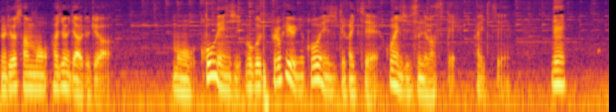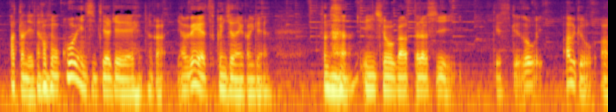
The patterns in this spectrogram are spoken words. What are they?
のりおさんも初めて会う時はもう高円寺僕プロフィールに高円寺って書いて高円寺に住んでますって書いててであったんでなんかもう高円寺ってだけでなんかやべえやつ来んじゃないかみたいな。そんな印象があったらしいですけど会うとあ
